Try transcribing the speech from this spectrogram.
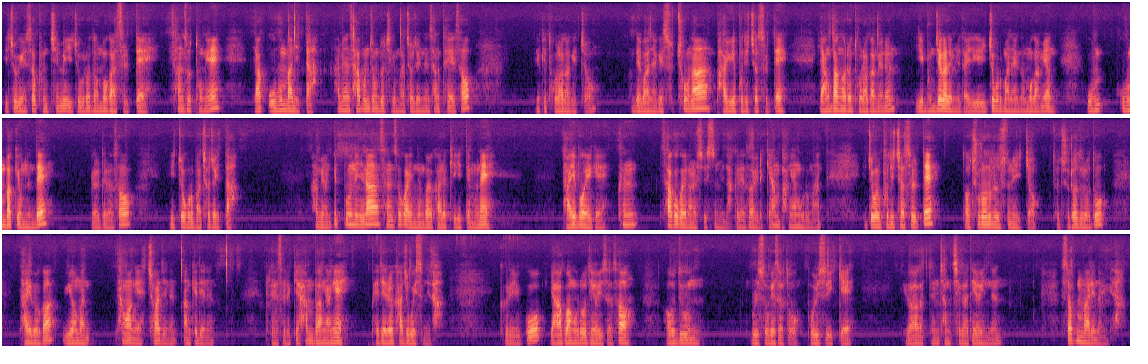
이쪽에서 분침이 이쪽으로 넘어갔을 때 산소통에 약 5분만 있다 하면 4분 정도 지금 맞춰져 있는 상태에서 이렇게 돌아가겠죠. 근데 만약에 수초나 바위에 부딪혔을 때 양방으로 돌아가면은 이게 문제가 됩니다. 이게 이쪽으로 만약에 넘어가면 5분, 5분밖에 없는데 예를 들어서 이쪽으로 맞춰져 있다 하면 10분이나 산소가 있는 걸 가리키기 때문에 다이버에게 큰 사고가 일어날 수 있습니다. 그래서 이렇게 한 방향으로만 이쪽으로 부딪혔을 때 더 줄어들 수는 있죠. 더 줄어들어도 다이버가 위험한 상황에 처하지는 않게 되는 그래서 이렇게 한 방향의 베젤을 가지고 있습니다. 그리고 야광으로 되어 있어서 어두운 물속에서도 보일 수 있게 이와 같은 장치가 되어 있는 서브마리너입니다.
